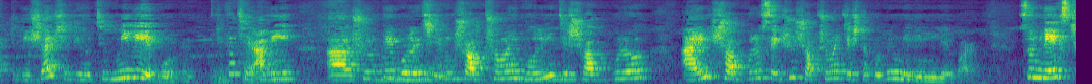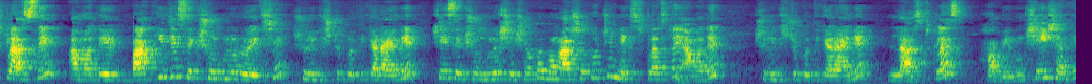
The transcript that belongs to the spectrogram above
একটি বিষয় সেটি হচ্ছে মিলিয়ে পড়বেন ঠিক আছে? আমি শুরুতেই বলেছি এবং সব সময় বলি যে সবগুলো আইন, সবগুলো সেকশন সবসময় চেষ্টা করবেন মিলিয়ে মিলিয়ে পড়ার। সো নেক্সট ক্লাসে আমাদের বাকি যে সেকশনগুলো রয়েছে সুনির্দিষ্ট প্রতিকার আইনের, সেই সেকশনগুলো শেষ হবে এবং আশা করছি নেক্সট ক্লাসটাই আমাদের সুনির্দিষ্ট প্রতিকার আইনের লাস্ট ক্লাস হবে এবং সেই সাথে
